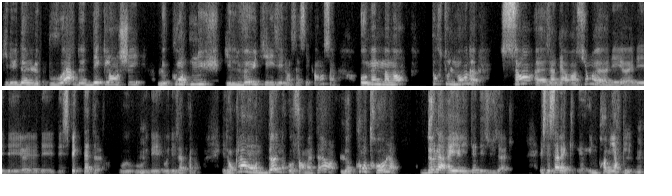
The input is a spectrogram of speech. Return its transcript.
qui lui donne le pouvoir de déclencher le contenu qu'il veut utiliser dans sa séquence au même moment pour tout le monde sans euh, intervention des, spectateurs ou, mm. ou des apprenants. Et donc là, on donne aux formateurs le contrôle de la réalité des usages. Et c'est ça une première clé. Mm-hmm.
